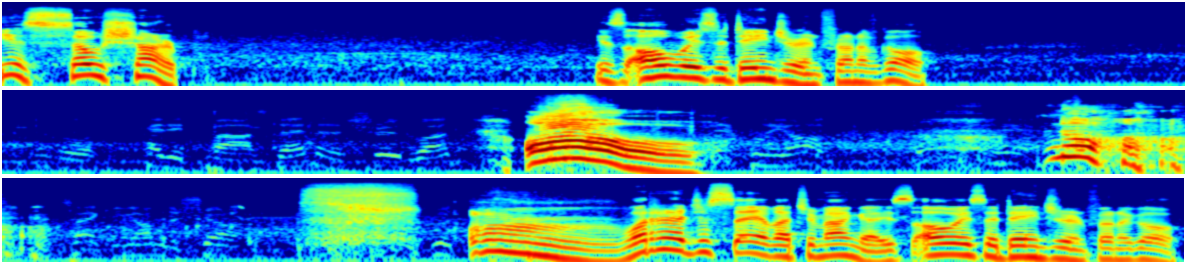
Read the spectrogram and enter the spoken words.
He is so sharp. He is always a danger in front of goal. Oh! No! what did I just say about Tshimanga? He's always a danger in front of goal.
